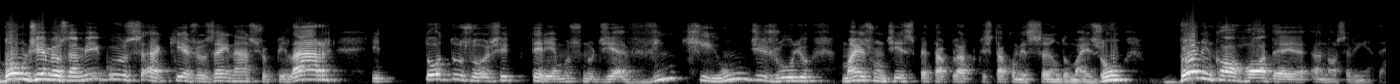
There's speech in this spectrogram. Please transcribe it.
Bom dia, meus amigos. Aqui é José Inácio Pilar e todos hoje teremos no dia 21 de julho mais um dia espetacular, porque está começando mais um Burning Call. Roda a nossa vinheta.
